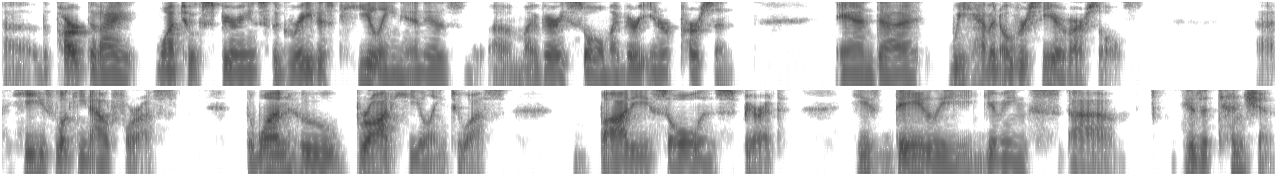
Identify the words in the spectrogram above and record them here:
Uh, the part that I want to experience the greatest healing in is uh, my very soul, my very inner person. And uh, we have an overseer of our souls. Uh, he's looking out for us, the one who brought healing to us, body, soul, and spirit. He's daily giving uh, his attention.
